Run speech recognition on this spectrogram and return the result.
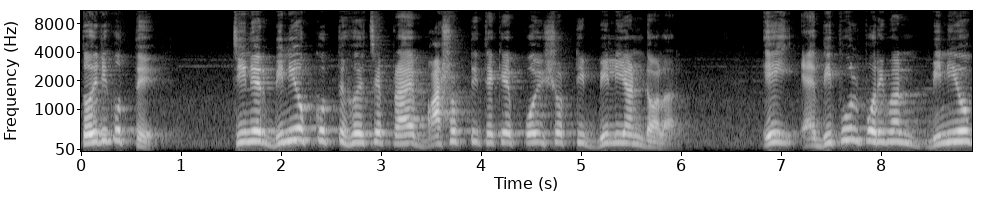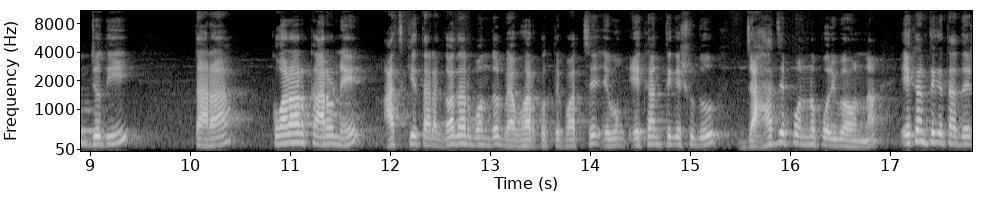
তৈরি করতে চীনের বিনিয়োগ করতে হয়েছে প্রায় বাষট্টি থেকে পঁয়ষট্টি বিলিয়ন ডলার। এই বিপুল পরিমাণ বিনিয়োগ যদি তারা করার কারণে আজকে তারা গাদার বন্দর ব্যবহার করতে পারছে এবং এখান থেকে শুধু জাহাজে পণ্য পরিবহন না, এখান থেকে তাদের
